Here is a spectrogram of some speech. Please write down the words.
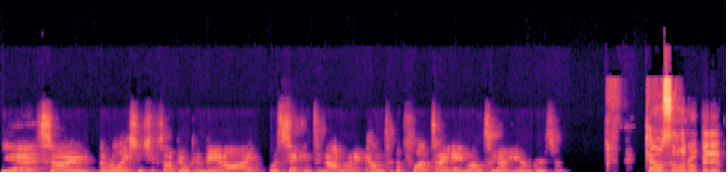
Yeah. So the relationships I built in BNI were second to none when it come to the floods 18 months ago here in Brisbane. Tell us a little bit of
